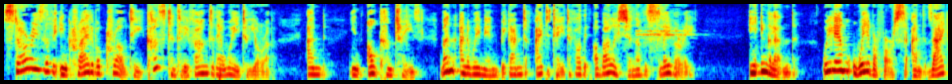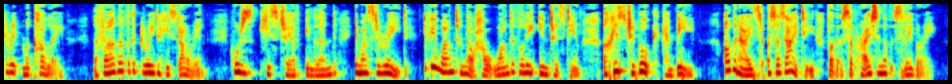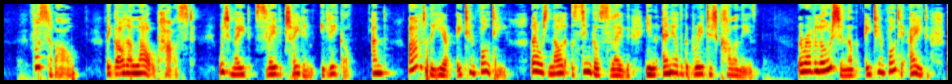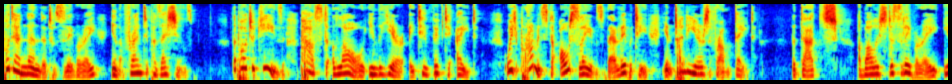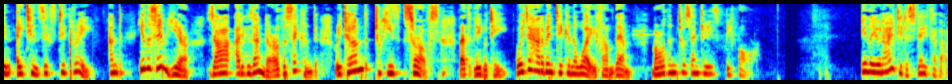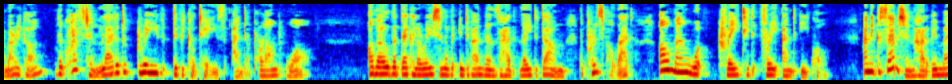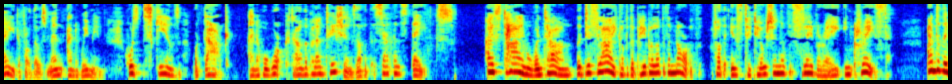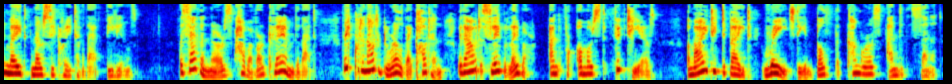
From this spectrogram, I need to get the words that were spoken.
Stories of incredible cruelty constantly found their way to Europe, and in all countries men and women began to agitate for the abolition of slavery. In England, William Wilberforce and Zachary Macaulay, the father of the great historian, whose History of England you must read if you want to know how wonderfully interesting a history book can be, organized a society for the suppression of slavery. First of all, they got a law passed which made slave trading illegal, and after the year 1840 there was not a single slave in any of the British colonies. The Revolution of 1848 put an end to slavery in the French possessions. The Portuguese passed a law in the year 1858 which promised all slaves their liberty in twenty years from date. The Dutch abolished slavery in 1863 and in the same year Tsar Alexander II returned to his serfs that liberty which had been taken away from them more than two centuries before. In the United States of America, the question led to grave difficulties and a prolonged war. Although the Declaration of Independence had laid down the principle that all men were created free and equal, an exception had been made for those men and women whose skins were dark and who worked on the plantations of the Southern states. As time went on, the dislike of the people of the North for the institution of slavery increased, and they made no secret of their feelings. The Southerners, however, claimed that they could not grow their cotton without slave labor, and for almost fifty years a mighty debate raged in both the Congress and the Senate.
